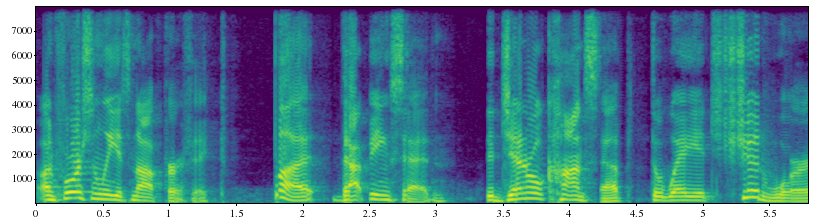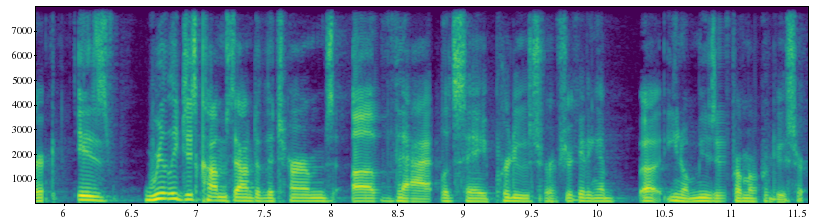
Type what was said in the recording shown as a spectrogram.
unfortunately it's not perfect. But that being said the general concept the way it should work is really just comes down to the terms of that let's say producer if you're getting a uh, you know music from a producer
